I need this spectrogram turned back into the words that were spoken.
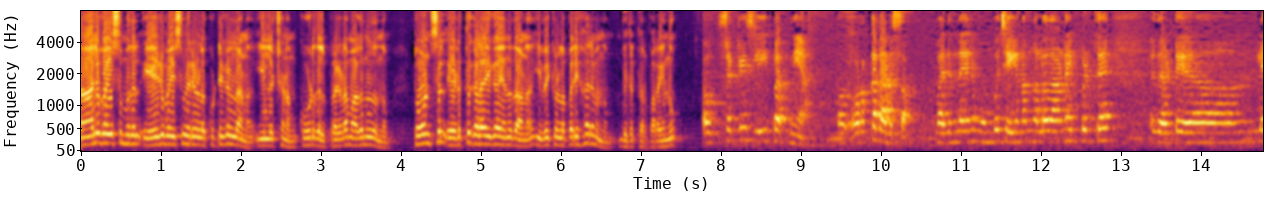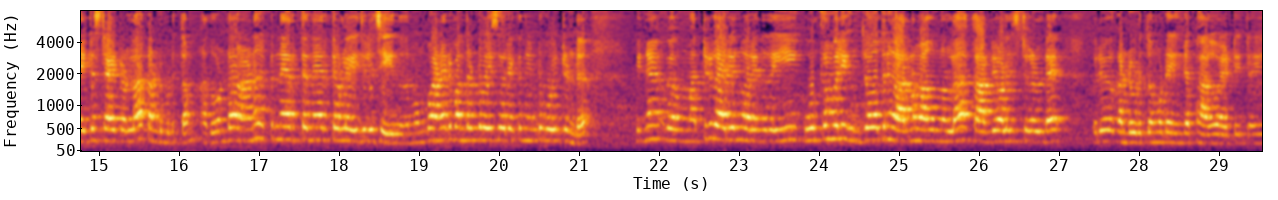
നാല് വയസ്സ് മുതൽ ഏഴ് വയസ്സുവരെയുള്ള കുട്ടികളിലാണ് ഈ ലക്ഷണം കൂടുതൽ പ്രകടമാകുന്നതെന്നും ടോൺസിൽ എടുത്തു കളയുക എന്നതാണ് ഇവയ്ക്കുള്ള പരിഹാരമെന്നും വിദഗ്ധർ പറയുന്നു. സ്ലീപ്പ് അപ്നിയ ഉറക്ക തടസ്സം. വരുന്നതിന് മുമ്പ് ചെയ്യണം എന്നുള്ളതാണ് ഇപ്പോഴത്തെ ഇത് ലേറ്റസ്റ്റ് ആയിട്ടുള്ള കണ്ടുപിടുത്തം. അതുകൊണ്ടാണ് ഇപ്പം നേരത്തെ നേരത്തെ ഉള്ള ഏജിൽ ചെയ്യുന്നത്. മുമ്പാണെങ്കിൽ ഒരു പന്ത്രണ്ട് വയസ്സ് വരെയൊക്കെ നീണ്ടുപോയിട്ടുണ്ട് പിന്നെ മറ്റൊരു കാര്യം എന്ന് പറയുന്നത് ഈ കൂർക്കംവലി ഹൃദ്രോഗത്തിന് കാരണമാകുന്നുള്ള കാർഡിയോളജിസ്റ്റുകളുടെ ഒരു കണ്ടുപിടുത്തം കൂടെ ഇതിന്റെ ഭാഗമായിട്ട് ഈ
